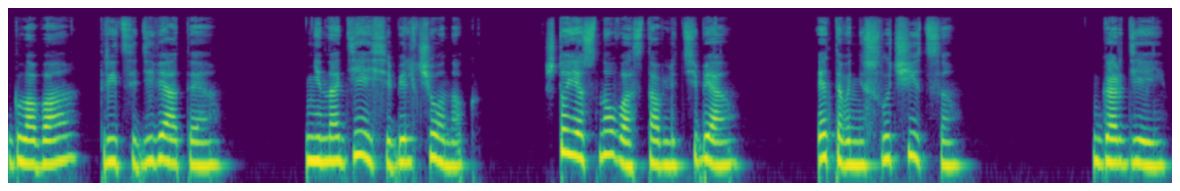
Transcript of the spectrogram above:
Глава 39. Не надейся, бельчонок, что я снова оставлю тебя. Этого не случится. Гордей.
